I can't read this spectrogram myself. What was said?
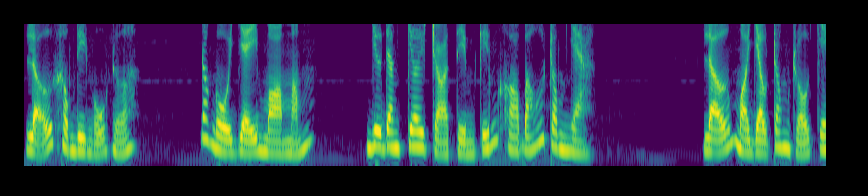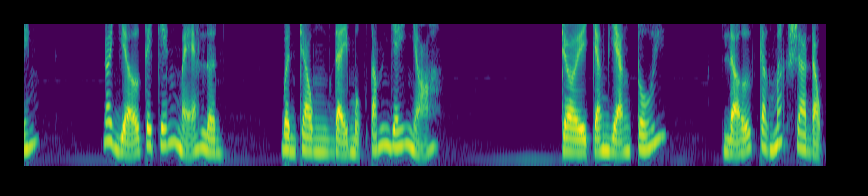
Lỡ không đi ngủ nữa. Nó ngồi dậy mò mẫm, Như đang chơi trò tìm kiếm kho báu trong nhà. Lỡ mò vào trong rổ chén, Nó dở cái chén mẻ lên. Bên trong đậy một tấm giấy nhỏ. Trời chẳng dạng tối, Lỡ căng mắt ra đọc.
